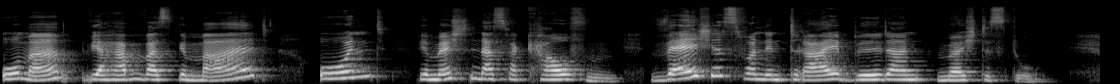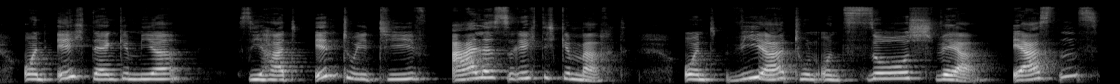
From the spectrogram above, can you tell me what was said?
Oma, wir haben was gemalt und wir möchten das verkaufen. Welches von den drei Bildern möchtest du? Und ich denke mir, sie hat intuitiv alles richtig gemacht. Und wir tun uns so schwer. Erstens,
